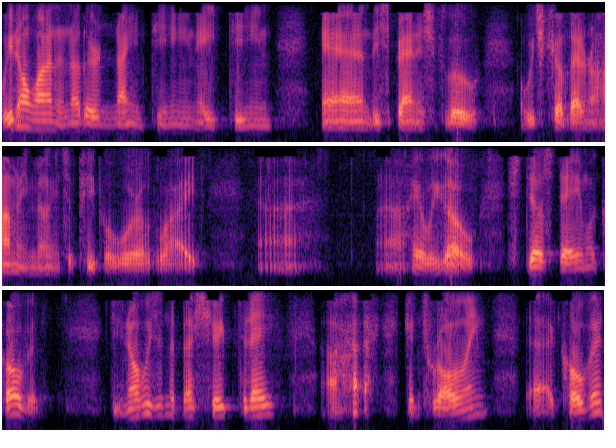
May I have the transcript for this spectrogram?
we don't want another 1918 and the Spanish flu, which killed I don't know how many millions of people worldwide. Uh, uh, here we go, still staying with COVID. Do you know who's in the best shape today? Uh, controlling uh, COVID?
